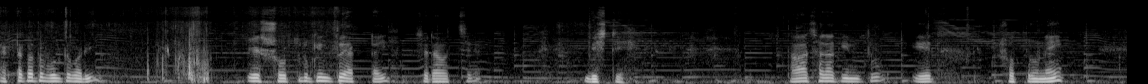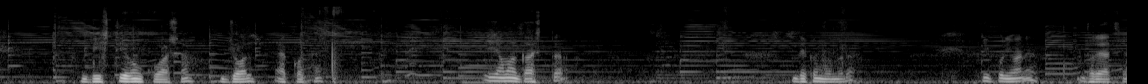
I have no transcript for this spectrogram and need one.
একটা কথা বলতে পারি। এর শত্রু কিন্তু একটাই, সেটা হচ্ছে বৃষ্টি। তাছাড়া কিন্তু এর শত্রু নেই। বৃষ্টি এবং কুয়াশা, জল এক কথায় এই আমার গাছটা। দেখুন বন্ধুরা, কী পরিমাণে ধরে আছে।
